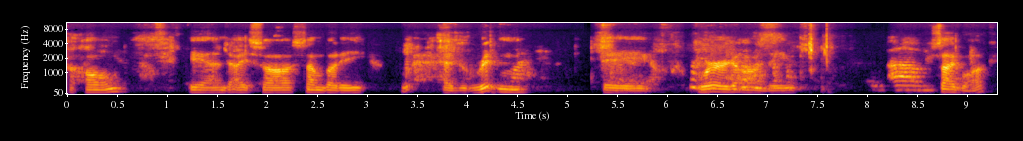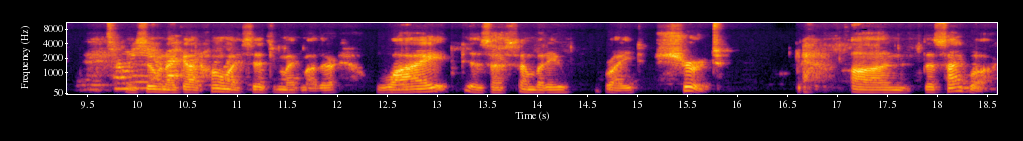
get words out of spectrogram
to home, and I saw somebody had written a word on the sidewalk. And so when I got home, I said to my mother, Why does somebody write shirt on the sidewalk?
